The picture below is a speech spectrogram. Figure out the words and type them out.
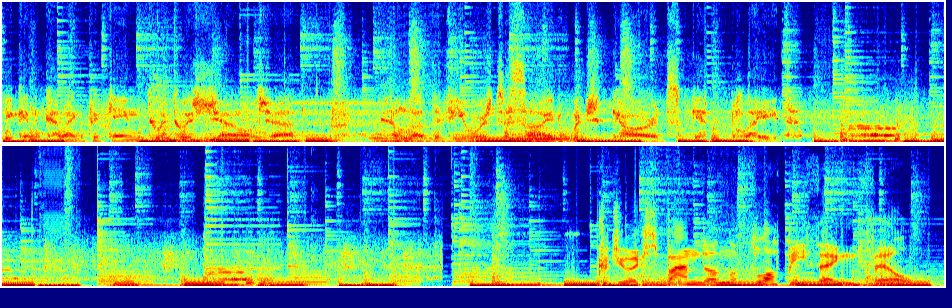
You can connect the game to a Twitch channel chat and let the viewers decide which cards get played. Expand on the floppy thing, Phil?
